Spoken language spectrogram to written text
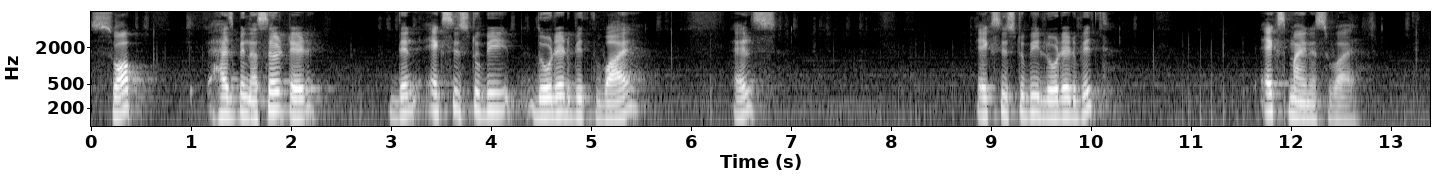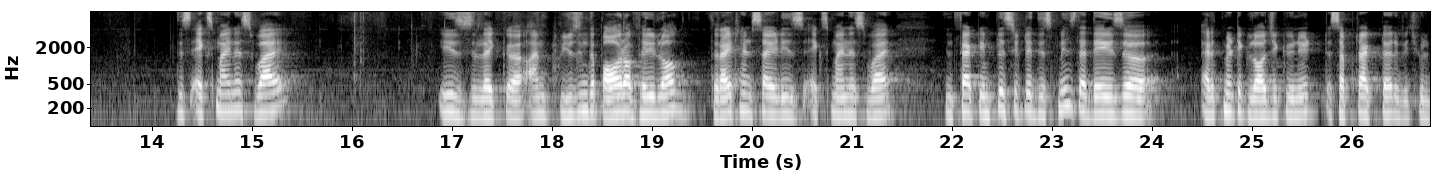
swap has been asserted then x is to be loaded with y else x is to be loaded with x minus y. this x minus y is like uh, I am using the power of Verilog, the right hand side is x minus y. In fact, implicitly this means that there is a arithmetic logic unit subtractor which will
